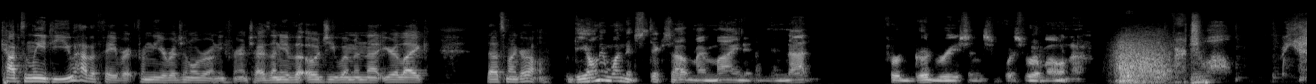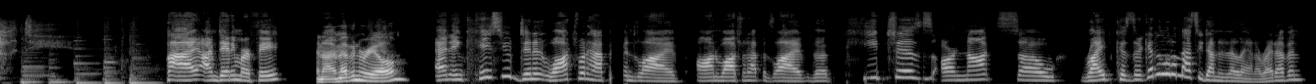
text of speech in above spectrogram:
Captain Lee, do you have a favorite from the original RHONY franchise? Any of the OG women that you're like, that's my girl? The only one that sticks out in my mind, and not for good reasons, was Ramona. Virtual reality. Hi, I'm Danny Murphy. And I'm Evan Real. And in case you didn't watch what happened live on Watch What Happens Live, the peaches are not so ripe because they're getting a little messy down in Atlanta, right, Evan?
